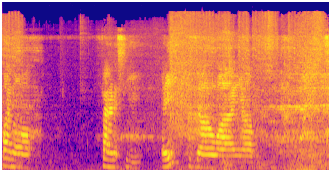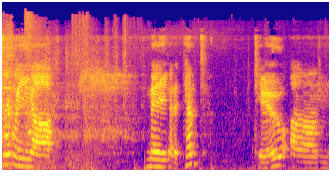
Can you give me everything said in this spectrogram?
Final Fantasy VIII, though I um, certainly uh, made an attempt to. Um,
